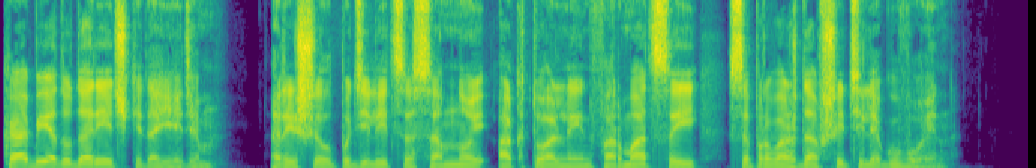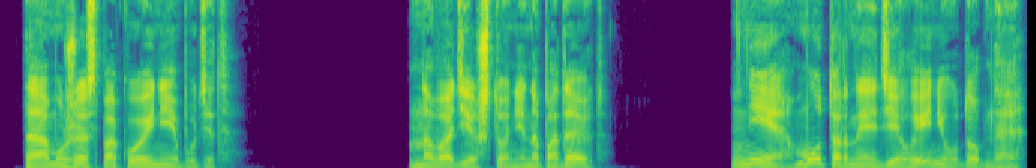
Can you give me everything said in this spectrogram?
«К обеду до речки доедем», — решил поделиться со мной актуальной информацией, сопровождавший телегу воин. «Там уже спокойнее будет». «На воде что, не нападают?» «Не, муторное дело и неудобное.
